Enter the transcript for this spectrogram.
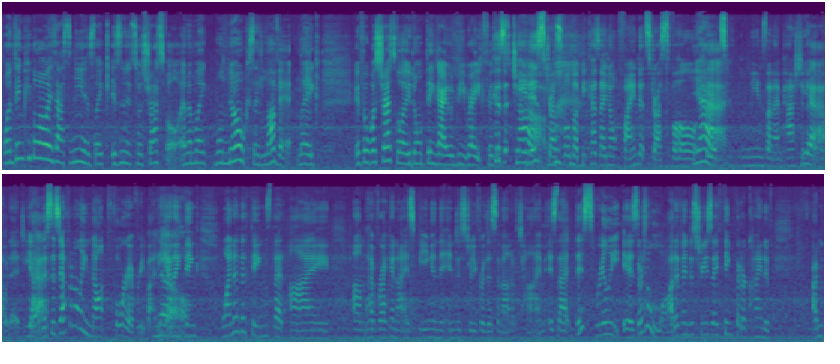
One thing people always ask me is like, "Isn't it so stressful?" And I'm like, "Well, no, because I love it. Like, if it was stressful, I don't think I would be right for this because job." it is stressful, but because I don't find it stressful, Yeah. it means that I'm passionate Yeah. about it. Yeah, Yeah. this is definitely not for everybody. No. And I think one of the things that I um, have recognized being in the industry for this amount of time is that this really is. There's a lot of industries I think that are kind of, I'm.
